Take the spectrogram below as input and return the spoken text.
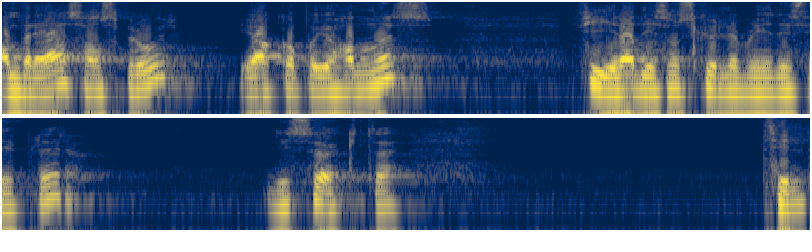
Andreas, hans bror, Jakob og Johannes, fire av de som skulle bli disipler, de søkte til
